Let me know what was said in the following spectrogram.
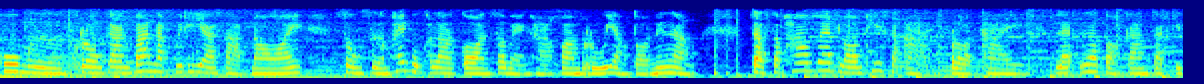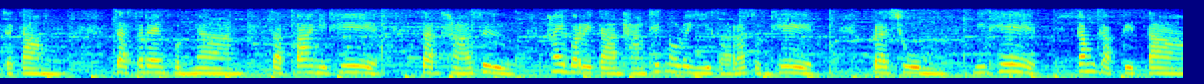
คู่มือ โครงการบ้านนักวิทยาศาสตร์น้อย ส่งเสริมให้บุคลากรแสวงหาความรู้อย่างต่อเนื่อง จัดสภาพแวดล้อมที่สะอาด ปลอดภัย และเอื้อต่อการจัดกิจกรรม จัดแสดงผลงาน จัดป้ายนิเทศ จัดหาสื่อ ให้บริการทางเทคโนโลยีสารสนเทศ ประชุม นิเทศ กำกับติดตาม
